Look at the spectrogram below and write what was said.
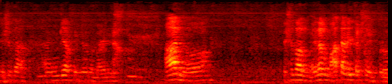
ಆಯ್ತಾ? ಹಂಗೆ ಫಿಂಗರ್ ಆನು ಯಶೋದಾ ಅವ್ನು ಏನಾದ್ರು ಮಾತಾಡಿದ ತಕ್ಷಣ ಇಟ್ಬಿಡು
